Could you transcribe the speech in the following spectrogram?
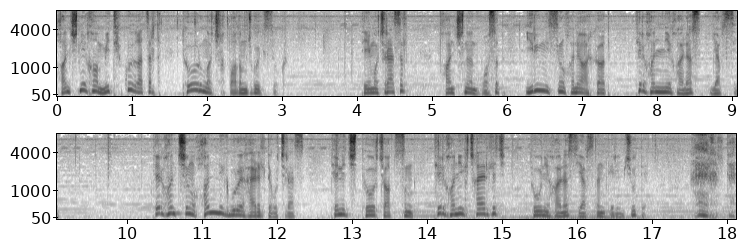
хончныхоо мэдхгүй газарт төөрөн очих боломжгүй гэсэн үг. Тийм учраас л хончно нь бусад 99 хонио орхиод тэр хоньны хониос явсан юм. Тэр хончин хонь нэг бүрээ хайрладаг учраас тэнэж төөрч одсон тэр хоньыг ч хайрлаж түүний хониос явсан нь тэр юм шүү дээ. Гайхалтай.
